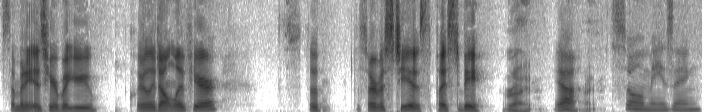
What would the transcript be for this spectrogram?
somebody is here but you clearly don't live here, it's the the service to use, the place to be. Right. Yeah. so amazing.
